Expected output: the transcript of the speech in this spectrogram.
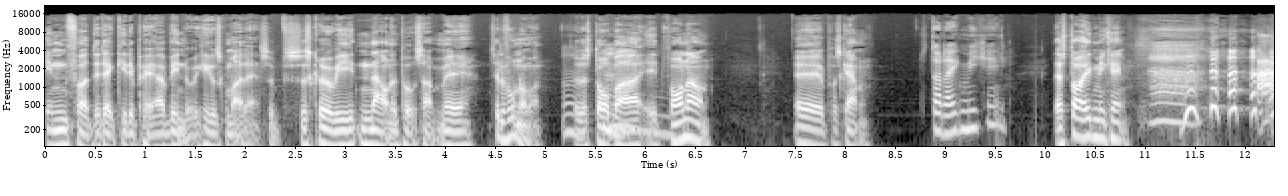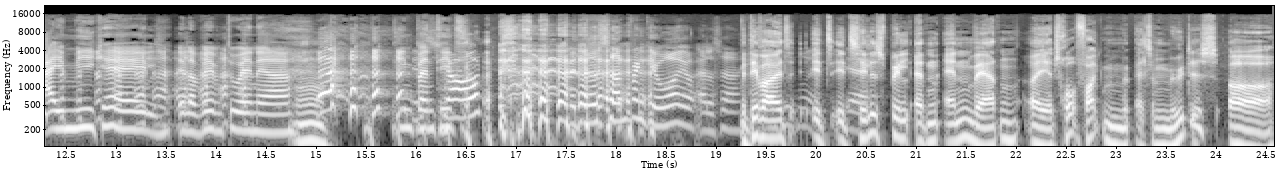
inden for det der GDPR-vindue, jeg kan ikke huske meget det er, så, så skriver vi navnet på sammen med telefonnummeret. Mm. Så der står bare et fornavn øh, på skærmen. Står der ikke Michael? Der står ikke Michael. Ej, Michael. Eller hvem du end er. Mm. Din bandit. Men det var sådan, man gjorde jo, altså. Men det var et, et, et tillidsspil af den anden verden, og jeg tror, folk mø- altså mødtes og,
